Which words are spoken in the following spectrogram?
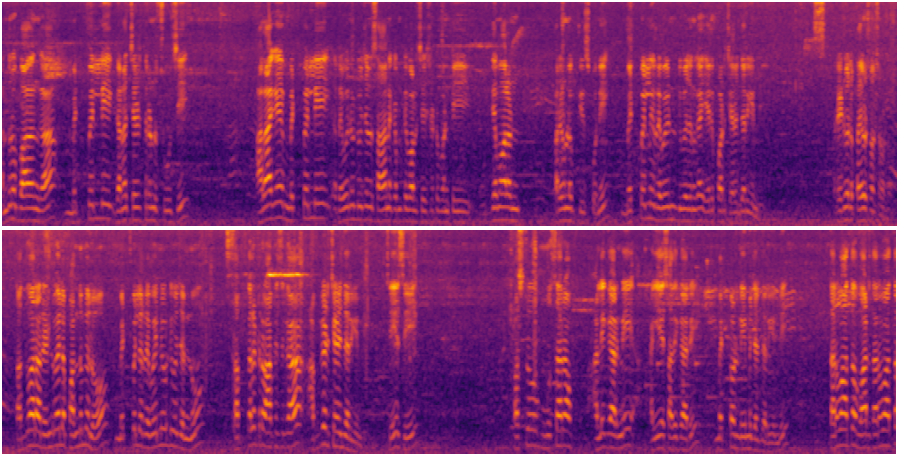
అందులో భాగంగా మెట్పల్లి ఘన చరిత్రను చూసి అలాగే మెట్పల్లి రెవెన్యూ డివిజన్ సాధన కమిటీ వాళ్ళు చేసినటువంటి ఉద్యమాలను పరిగణలోకి తీసుకొని మెట్పల్లి రెవెన్యూ డివిజన్గా ఏర్పాటు చేయడం జరిగింది. రెండు వేల పదిహేడు సంవత్సరంలో. తద్వారా రెండు వేల పంతొమ్మిదిలో మెట్పల్లి రెవెన్యూ డివిజన్ను సబ్ కలెక్టర్ ఆఫీస్గా అప్గ్రేడ్ చేయడం జరిగింది. చేసి ఫస్ట్ ముసారఫ్ అలీ గారిని ఐఏఎస్ అధికారి మెట్రోలు నియమించడం జరిగింది. తర్వాత వారి తర్వాత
